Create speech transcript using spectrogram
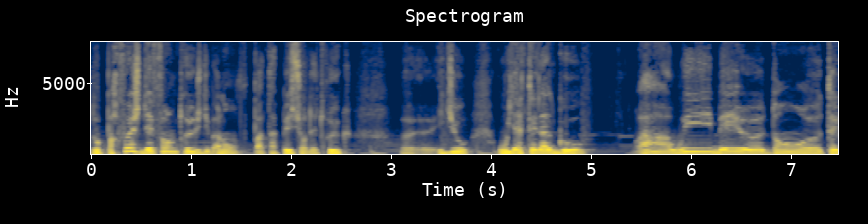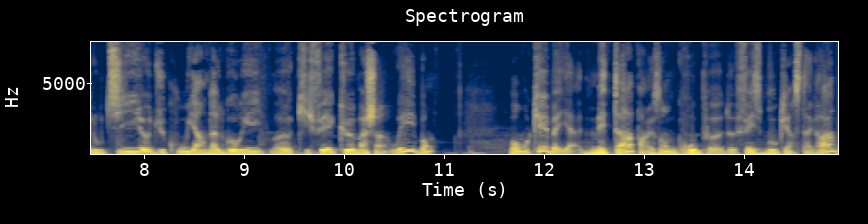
Donc parfois je défends le truc, je dis bah non, faut pas taper sur des trucs euh, idiots. Ou il y a tel algo. Ah oui, mais euh, dans euh, tel outil, du coup, il y a un algorithme qui fait que machin. Oui, bon, Bon, ok, bah, il y a Meta, par exemple, groupe de Facebook et Instagram.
